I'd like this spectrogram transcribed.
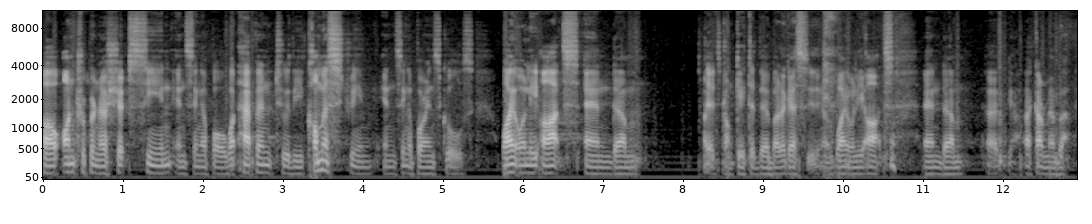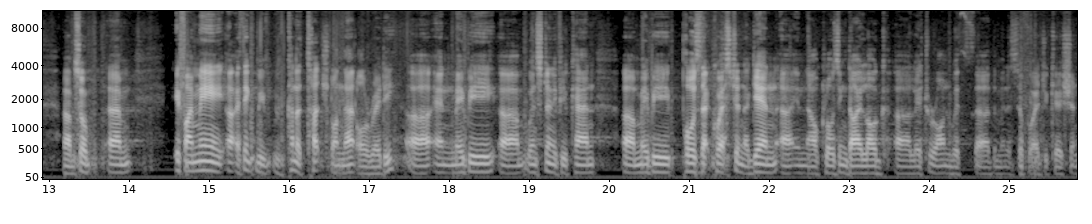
our entrepreneurship scene in Singapore. What happened to the commerce stream in Singaporean schools? Why only arts and um, it's truncated there, but I guess you know, why only arts? And um, uh, yeah, I can't remember. Um, so um, if I may, I think we've, we've, kind of touched on that already. Uh, and maybe, um, Winston, if you can, uh, maybe pose that question again uh, in our closing dialogue uh, later on with uh, the Minister for Education.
